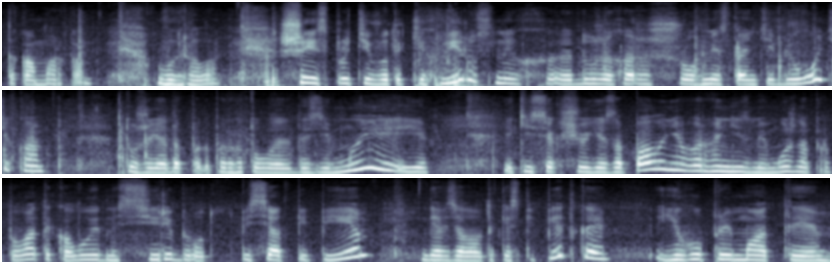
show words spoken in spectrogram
така марка виграла. Із проти таких вірусних, е, дуже хорошо вместо антибіотика. Теж я підготувала до зими. І якісь, якщо є запалення в організмі, можна пропивати колоїдне серебро. Тут 50 ppm. Я взяла отаке з піпеткою. Його приймати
